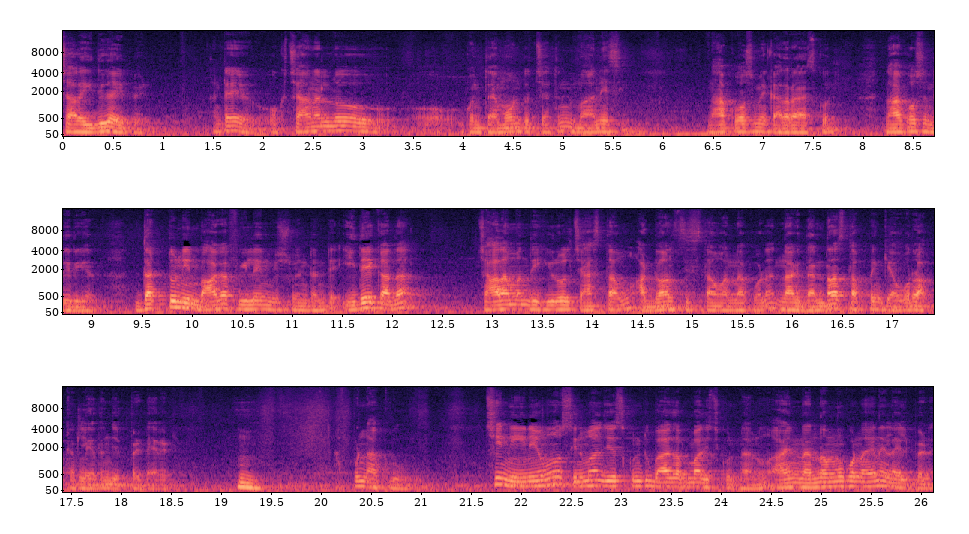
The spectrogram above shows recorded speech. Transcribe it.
చాలా ఇదిగా అయిపోయాడు అంటే ఒక ఛానల్లో కొంత అమౌంట్ వచ్చి అతను మానేసి నా కోసమే కథ రాసుకొని నా కోసం తిరిగాడు దట్టు నేను బాగా ఫీల్ అయిన విషయం ఏంటంటే ఇదే కథ చాలామంది హీరోలు చేస్తాము అడ్వాన్స్ ఇస్తాము అన్నా కూడా నాకు దండరాజ్ తప్ప ఇంకెవరు అక్కర్లేదని చెప్పాడు డైరెక్టర్. అప్పుడు నాకు చి నేనేమో సినిమాలు చేసుకుంటూ బాగా సంపాదించుకుంటున్నాను ఆయన నన్ను నమ్ముకున్న ఆయన ఇలా వెళ్ళిపోయాడు.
